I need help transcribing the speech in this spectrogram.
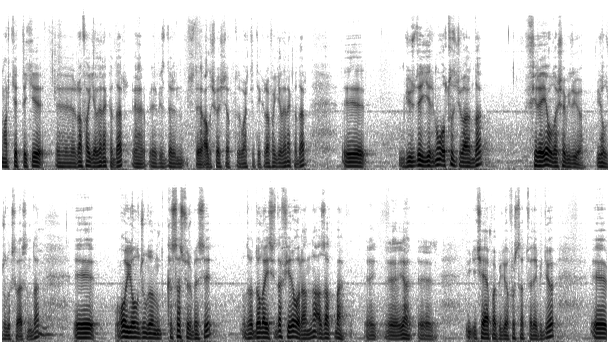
marketteki e, rafa gelene kadar e, e, bizlerin işte alışveriş yaptığı marketteki rafa gelene kadar e, yüzde 20-30 civarında fireye ulaşabiliyor yolculuk sırasında. E, o yolculuğun kısa sürmesi do- dolayısıyla fire oranını azaltma ya e, şey yapabiliyor, fırsat verebiliyor. E,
